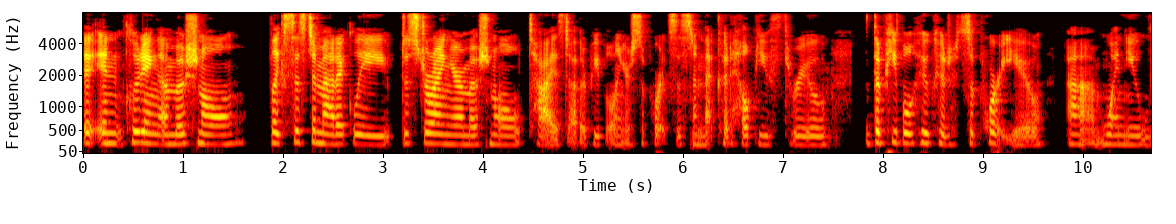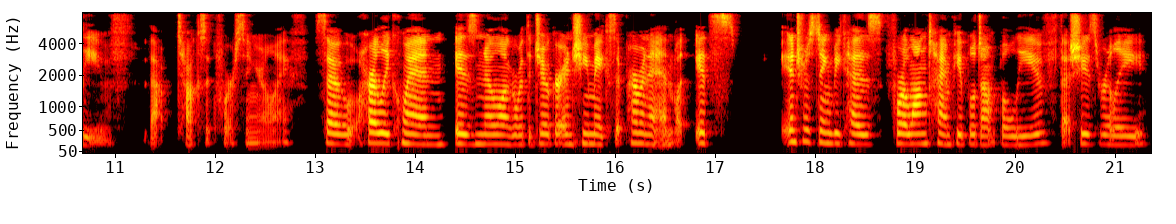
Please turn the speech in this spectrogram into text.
including emotional like systematically destroying your emotional ties to other people in your support system that could help you through the people who could support you um, when you leave that toxic force in your life. So Harley Quinn is no longer with the Joker and she makes it permanent. And it's interesting because for a long time, people don't believe that she's really.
